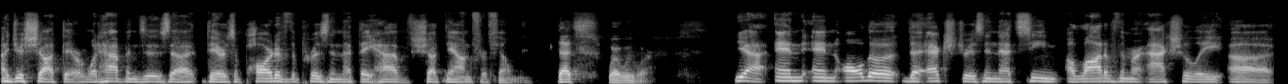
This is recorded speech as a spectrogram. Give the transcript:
I just shot there. What happens is uh, there's a part of the prison that they have shut down for filming. That's where we were. Yeah, and and all the the extras in that scene, a lot of them are actually uh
